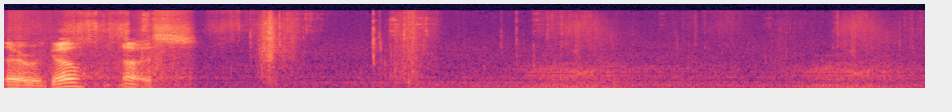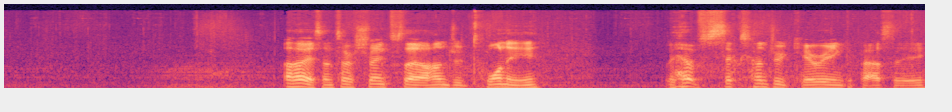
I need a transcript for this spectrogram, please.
There we go. Nice. Alright, since our strength's at 120, we have 600 carrying capacity.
